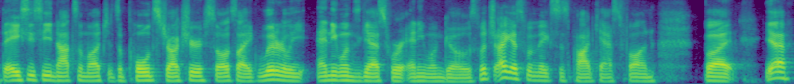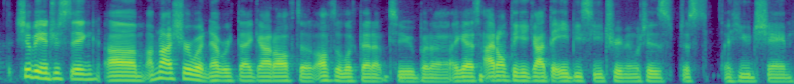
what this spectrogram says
the ACC, not so much. It's a pulled structure, so it's like literally anyone's guess where anyone goes, which I guess what makes this podcast fun. But yeah, should be interesting. Um, I'm not sure what network that got off to off to look that up too, but uh, I guess I don't think it got the ABC treatment, which is just a huge shame.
